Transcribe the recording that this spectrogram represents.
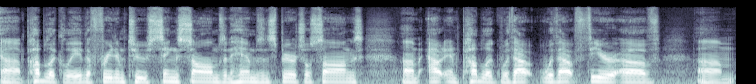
uh, publicly, the freedom to sing psalms and hymns and spiritual songs um, out in public without without fear of um,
